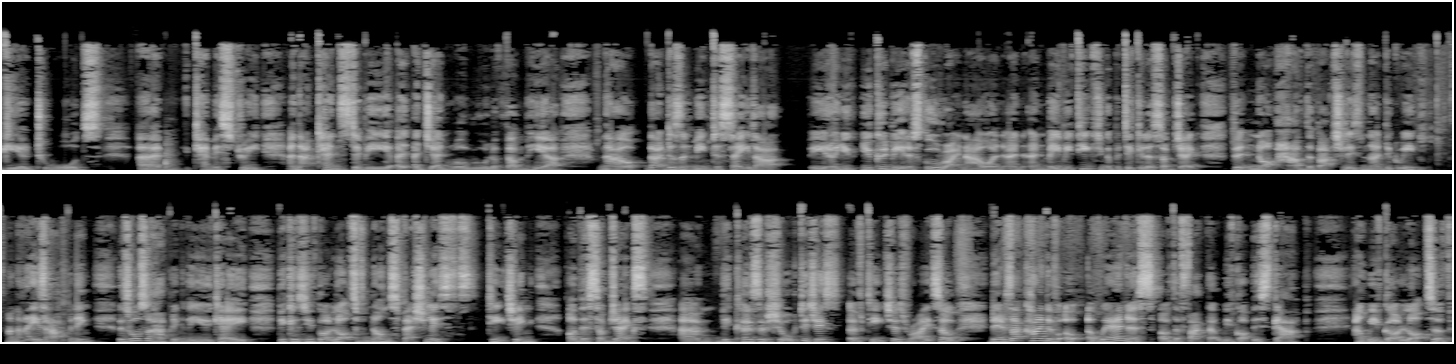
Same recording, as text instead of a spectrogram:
geared towards um, chemistry. And that tends to be a, a general rule of thumb here. Now, that doesn't mean to say that you know, you, you could be in a school right now and, and, and maybe teaching a particular subject, but not have the bachelor's in that degree. And that is happening. It's also happening in the UK because you've got lots of non-specialists teaching other subjects um, because of shortages of teachers, right? So there's that kind of awareness of the fact that we've got this gap and we've got lots of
